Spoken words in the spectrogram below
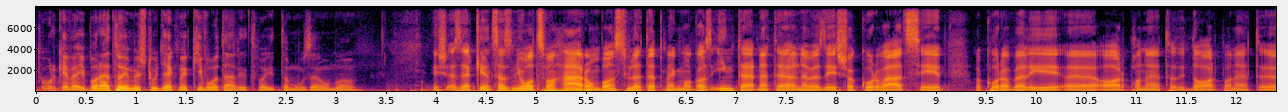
Turkevei barátaim is tudják, mert ki volt állítva itt a múzeumban. És 1983-ban született meg maga az internet elnevezés, akkor vált szét a korabeli uh, ARPANET, a DARPANET uh,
